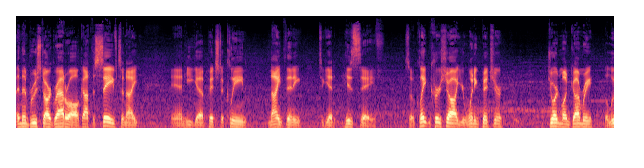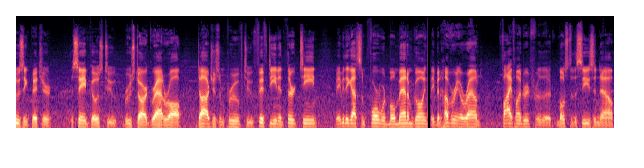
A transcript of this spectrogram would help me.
And then Brusdar Graterol got the save tonight, and he uh, pitched a clean ninth inning to get his save. So Clayton Kershaw, your winning pitcher. Jordan Montgomery, the losing pitcher. The save goes to Brusdar Graterol. Dodgers improved to 15 and 13. Maybe they got some forward momentum going. They've been hovering around 500 for the most of the season now,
